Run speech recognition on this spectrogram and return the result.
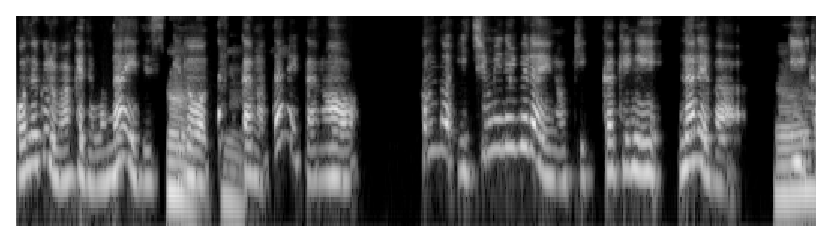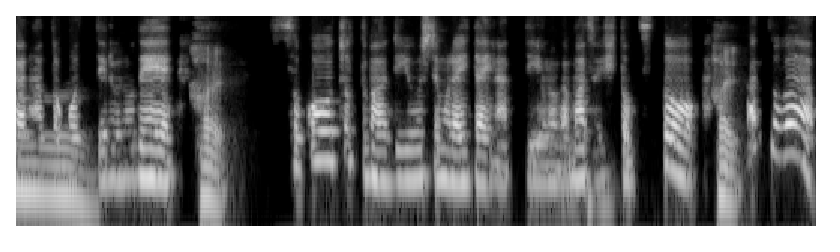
運んでくるわけでもないですけど、うんなんかの誰かの、ほんの1ミリぐらいのきっかけになればいいかなと思ってるので、はい。そこをちょっとまあ利用してもらいたいなっていうのがまず一つと、はい。あとは、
